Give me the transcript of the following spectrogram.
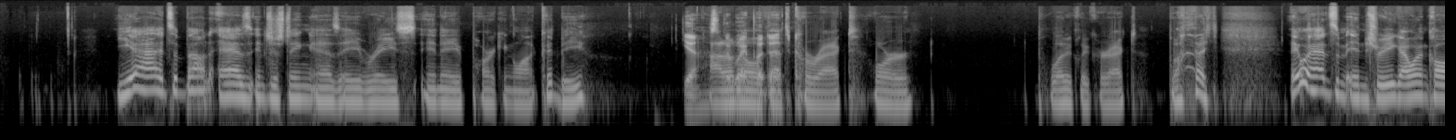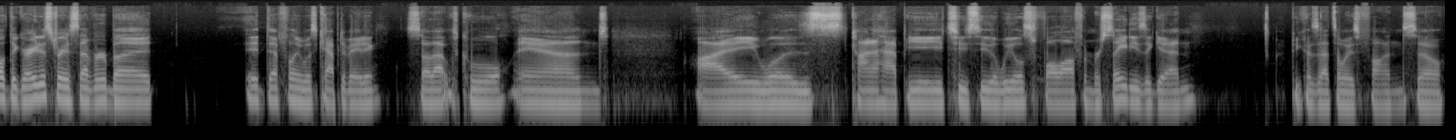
Yeah, it's about as interesting as a race in a parking lot could be. Yeah, that's I a don't way to know if that's it. correct or politically correct, but it had some intrigue. I wouldn't call it the greatest race ever, but it definitely was captivating. So that was cool, and I was kind of happy to see the wheels fall off a Mercedes again because that's always fun. So.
